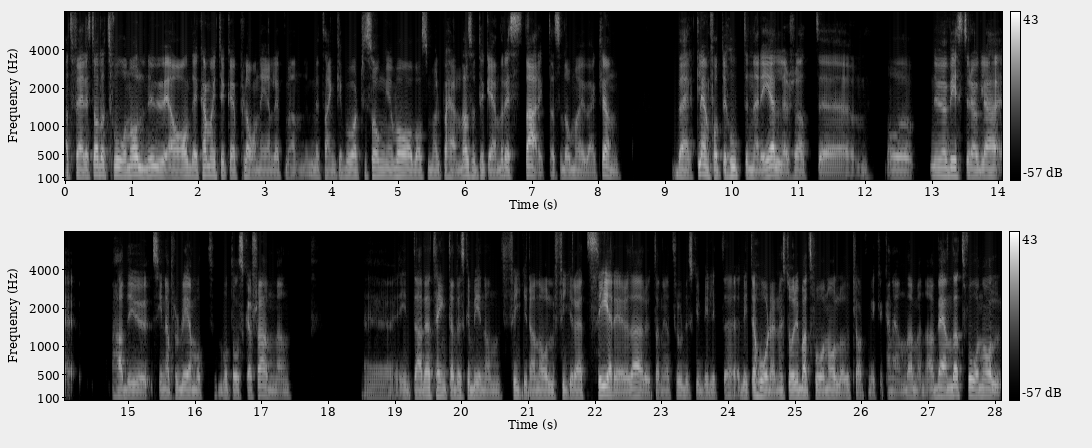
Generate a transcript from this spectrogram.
att Färjestad har 2-0 nu, ja, det kan man ju tycka är planenligt. Men med tanke på vart säsongen var och vad som höll på att hända så tycker jag ändå det är starkt. Alltså, de har ju verkligen, verkligen fått ihop det när det gäller. Så att, eh, och nu har visst Rögle hade ju sina problem mot, mot Oskarshamn, men Eh, inte hade jag tänkt att det ska bli någon 4-0, 4-1 serie det där, utan jag tror det skulle bli lite, lite hårdare. Nu står det bara 2-0 och det är klart mycket kan hända, men att vända 2-0,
